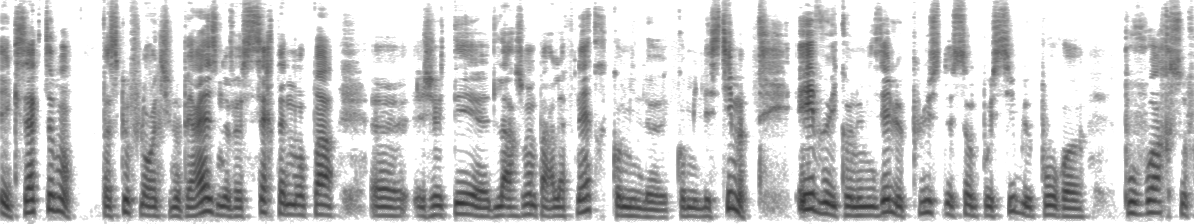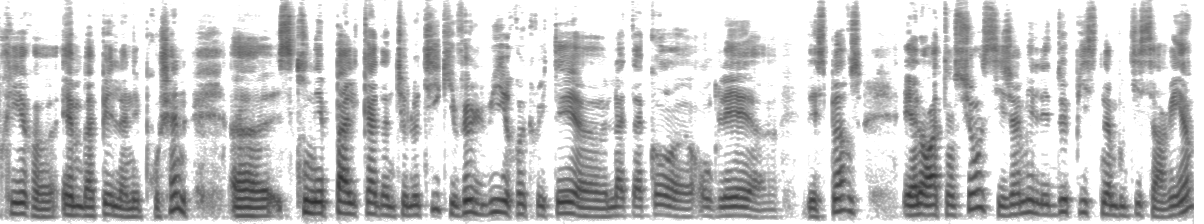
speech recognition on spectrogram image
Exactement parce que Florentino Pérez ne veut certainement pas jeter de l'argent par la fenêtre comme il, comme il l'estime et veut économiser le plus de sommes possible pour pouvoir s'offrir euh, Mbappé l'année prochaine, euh, ce qui n'est pas le cas d'Ancelotti qui veut lui recruter euh, l'attaquant anglais des Spurs et alors attention, si jamais les deux pistes n'aboutissent à rien,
